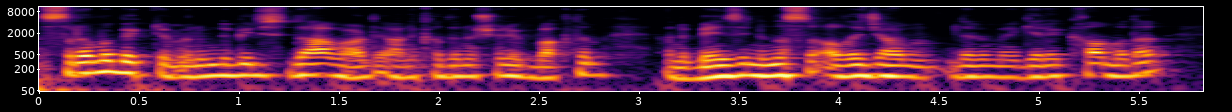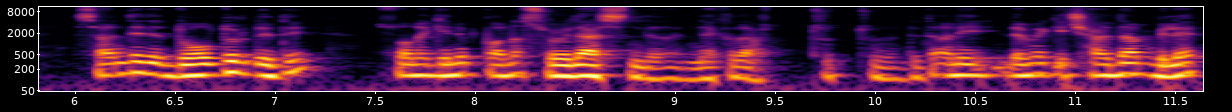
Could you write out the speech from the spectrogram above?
sıramı bekliyorum. Önümde birisi daha vardı. Yani kadına şöyle bir baktım. Hani benzini nasıl alacağım dememe gerek kalmadan sen dedi doldur dedi. Sonra gelip bana söylersin dedi hani ne kadar tuttuğunu dedi. Hani demek içeriden bile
